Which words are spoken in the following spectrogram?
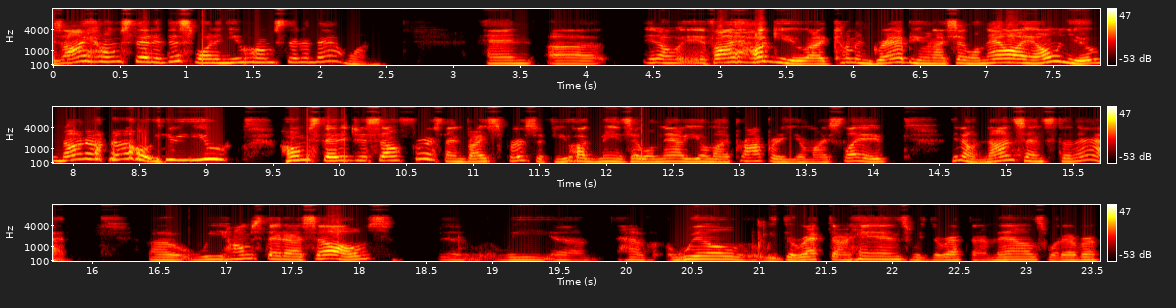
is I homesteaded this one and you homesteaded that one. And, uh, you know, if I hug you, I come and grab you and I say, well, now I own you. No, no, no. You, you homesteaded yourself first and vice versa. If you hug me and say, well, now you're my property, you're my slave, you know, nonsense to that. Uh, we homestead ourselves. We uh, have will. We direct our hands. We direct our mouths, whatever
